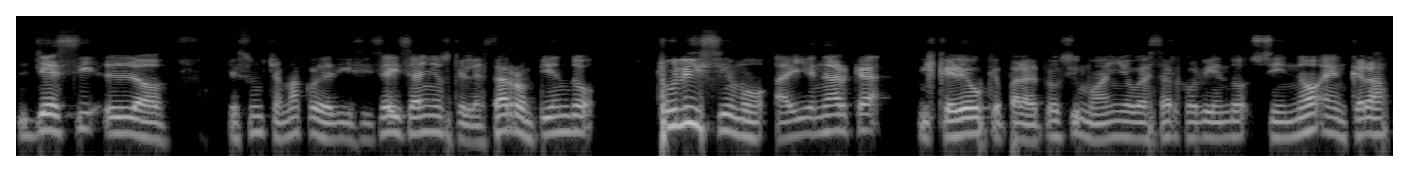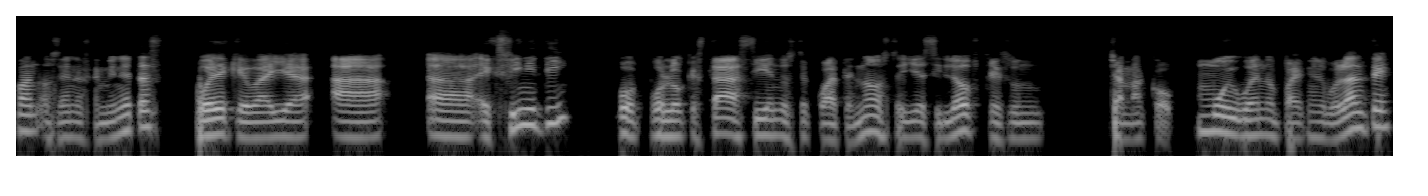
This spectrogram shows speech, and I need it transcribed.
Jesse Love, que es un chamaco de 16 años que la está rompiendo chulísimo ahí en Arca y creo que para el próximo año va a estar corriendo, si no en Craftman, o sea, en las camionetas, puede que vaya a, Xfinity por, lo que está haciendo este cuate, ¿no? Este Jesse Love, que es un chamaco muy bueno para en el volante.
